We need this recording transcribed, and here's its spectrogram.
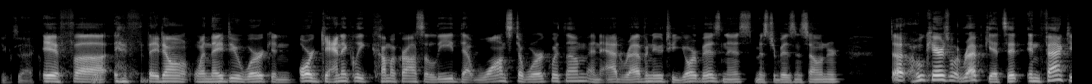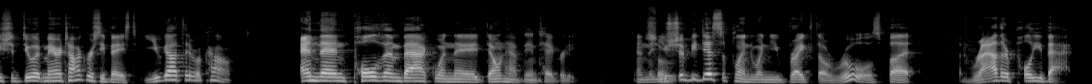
exactly. if uh if they don't when they do work and organically come across a lead that wants to work with them and add revenue to your business mr business owner who cares what rep gets it? In fact you should do it meritocracy based you got the account and then pull them back when they don't have the integrity and then so, you should be disciplined when you break the rules but i'd rather pull you back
